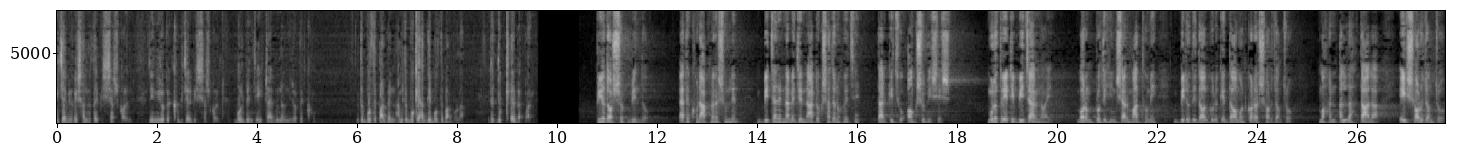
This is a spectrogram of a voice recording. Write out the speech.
বিচার বিভাগের স্বাধীনতায় বিশ্বাস করেন, যিনি নিরপেক্ষ বিচারে বিশ্বাস করেন, বলবেন যে এই ট্রাইব্যুনাল নিরপেক্ষ? এটা বলতে পারবেন না, আমি তো বুকে হাত দিয়ে বলতে পারব না। এটা দুঃখের ব্যাপার। প্রিয় দর্শক বৃন্দ এতক্ষণ আপনারা শুনলেন বিচারের নামে যে নাটক সাজানো হয়েছে তার কিছু অংশ বিশেষ। মূলত এটি বিচার নয়, বরং প্রতিহিংসার মাধ্যমে বিরোধী দলগুলোকে দমন করার ষড়যন্ত্র। মহান আল্লাহ তাআলা এই ষড়যন্ত্র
